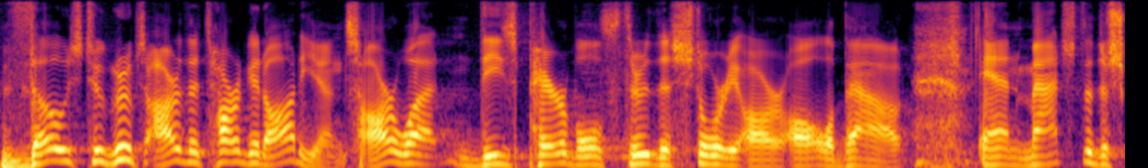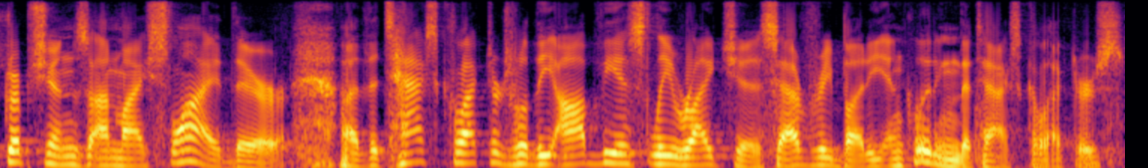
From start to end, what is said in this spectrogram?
those two groups are the target audience, are what these parables through this story are all about, and match the descriptions on my slide there. Uh, the tax collectors were the obviously righteous, everybody, including the tax collectors,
